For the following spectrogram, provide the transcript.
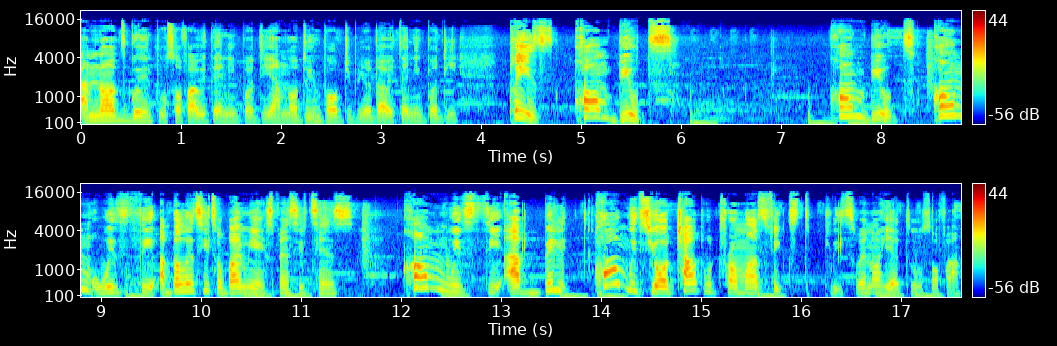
I'm not going to suffer with anybody. I'm not doing Bob the Builder with anybody. Please come built. Come built. Come with the ability to buy me expensive things. Come with the ability Come with your childhood traumas fixed, please. We're not here to suffer.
